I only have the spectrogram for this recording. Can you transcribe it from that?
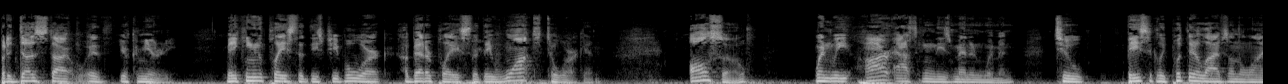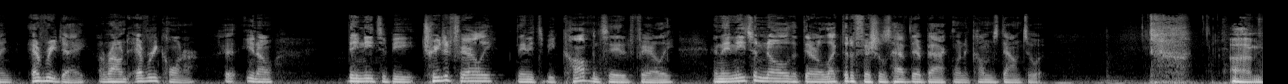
But it does start with your community making the place that these people work a better place that they want to work in. Also, when we are asking these men and women to basically put their lives on the line every day around every corner, uh, you know, they need to be treated fairly, they need to be compensated fairly, and they need to know that their elected officials have their back when it comes down to it. Um,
